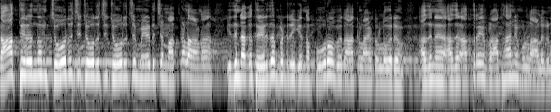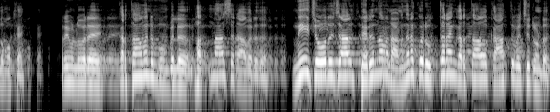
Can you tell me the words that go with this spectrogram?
കാത്തിരുന്നും ചോദിച്ച് ചോദിച്ച് ചോദിച്ച് മേടിച്ച മക്കളാണ് ഇതിന്റെ അകത്ത് എഴുതപ്പെട്ടിരിക്കുന്ന പൂർവപിതാക്കളായിട്ടുള്ളവരും അതിന് അത് അത്രയും പ്രാധാന്യമുള്ള ആളുകളുമൊക്കെ. പ്രിയമുള്ളവരെ കർത്താവിന്റെ മുമ്പിൽ ഭഗ്നാശരാവരുത്. നീ ചോദിച്ചാൽ തരുന്നവനാണ്. നിനക്കൊരു ഉത്തരം കർത്താവ് കാത്തു വെച്ചിട്ടുണ്ട്.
